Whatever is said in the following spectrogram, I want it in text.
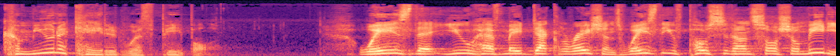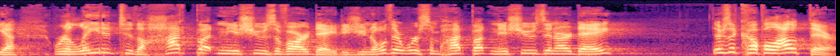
communicated with people, ways that you have made declarations, ways that you've posted on social media related to the hot button issues of our day. Did you know there were some hot button issues in our day? There's a couple out there.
